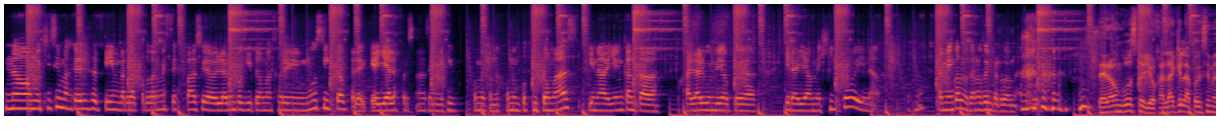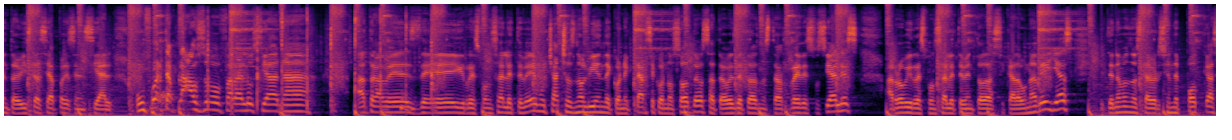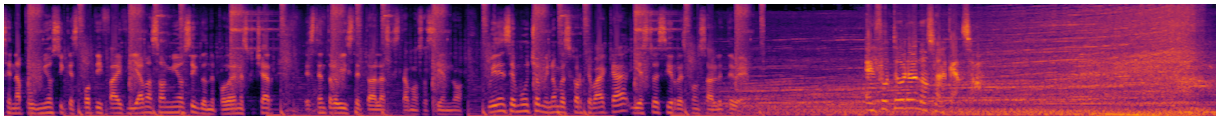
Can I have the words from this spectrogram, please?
No, muchísimas gracias a ti, en verdad, por darme este espacio de hablar un poquito más sobre mi música, para que ya las personas en México me conozcan un poquito más. Y nada, yo encantada. Ojalá algún día pueda ir allá a México y nada, pues, también conocernos en persona. Será un gusto y ojalá que la próxima entrevista sea presencial. Un fuerte aplauso para Luciana a través de Irresponsable TV. Muchachos, no olviden de conectarse con nosotros a través de todas nuestras redes sociales, arroba Irresponsable TV en todas y cada una de ellas. Y tenemos nuestra versión de podcast en Apple Music, Spotify y Amazon Music, donde podrán escuchar esta entrevista y todas las que estamos haciendo. Cuídense mucho, mi nombre es Jorge Vaca y esto es Irresponsable TV. El futuro nos alcanzó.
